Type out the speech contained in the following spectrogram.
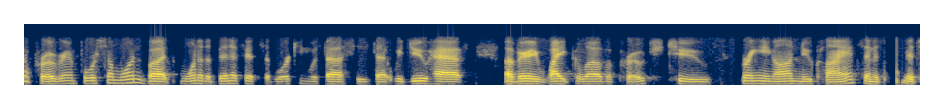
a program for someone, but one of the benefits of working with us is that we do have a very white glove approach to bringing on new clients, and it's it's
